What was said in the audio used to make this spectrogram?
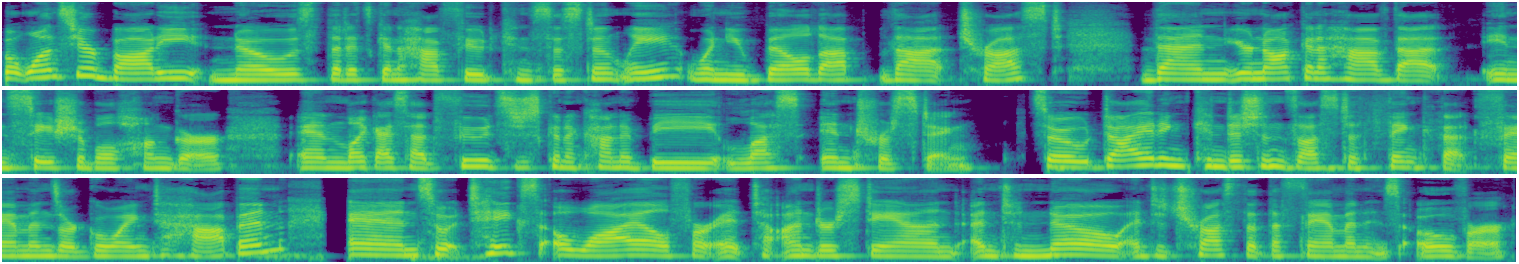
But once your body knows that it's going to have food consistently, when you build up that trust, then you're not going to have that insatiable hunger. And like I said, food's just going to kind of be less interesting. So dieting conditions us to think that famines are going to happen. And so it takes a while for it to understand and to know and to trust that the famine is over.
